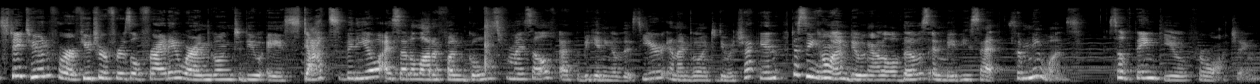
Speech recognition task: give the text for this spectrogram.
Stay tuned for a future Frizzle Friday where I'm going to do a stats video video, I set a lot of fun goals for myself at the beginning of this year, and I'm going to do a check-in to see how I'm doing on all of those and maybe set some new ones. So thank you for watching.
